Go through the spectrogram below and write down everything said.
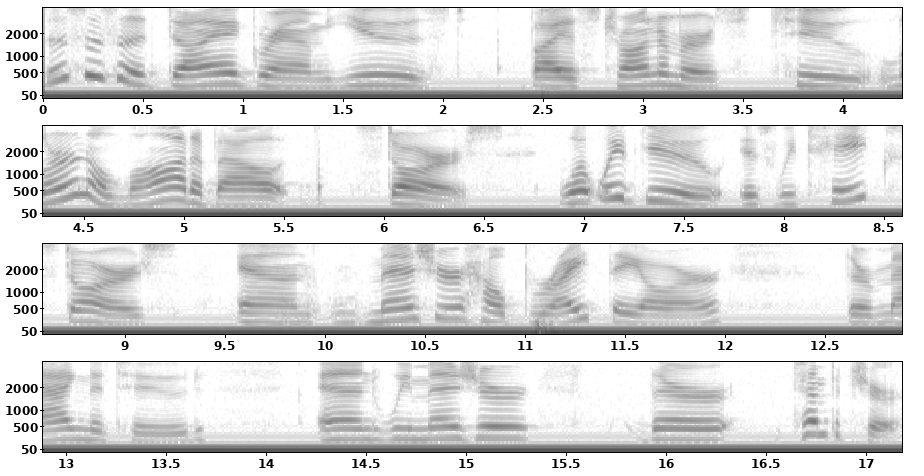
This is a diagram used by astronomers to learn a lot about stars. What we do is we take stars and measure how bright they are, their magnitude, and we measure their temperature.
